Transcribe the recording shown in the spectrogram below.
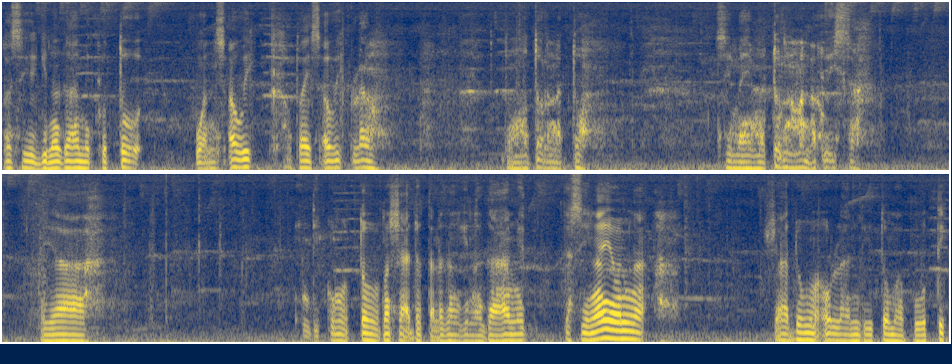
Kasi ginagamit ko to once a week o twice a week lang. Itong motor na to kasi may motor naman ako isa. Kaya hindi ko to masyado talagang ginagamit. Kasi ngayon nga masyadong maulan dito maputik.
